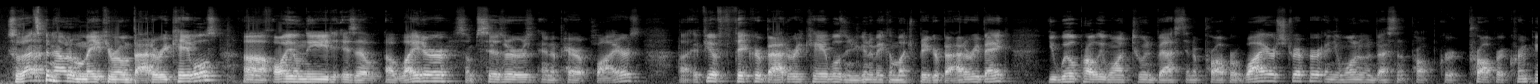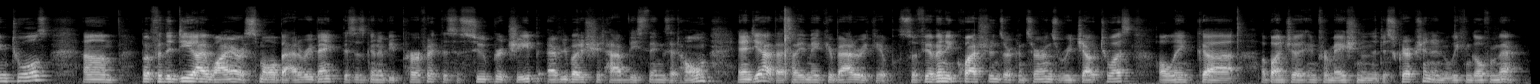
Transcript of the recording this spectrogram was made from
So that's been how to make your own battery cables. Uh, all you'll need is a, a, lighter, some scissors, and a pair of pliers. Uh, if you have thicker battery cables and you're gonna make a much bigger battery bank, you will probably want to invest in a proper wire stripper and you'll want to invest in proper, proper crimping tools. Um, but for the DIY or a small battery bank, this is going to be perfect. This is super cheap. Everybody should have these things at home. And yeah, that's how you make your battery cable. So if you have any questions or concerns, reach out to us. I'll link uh, a bunch of information in the description and we can go from there.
